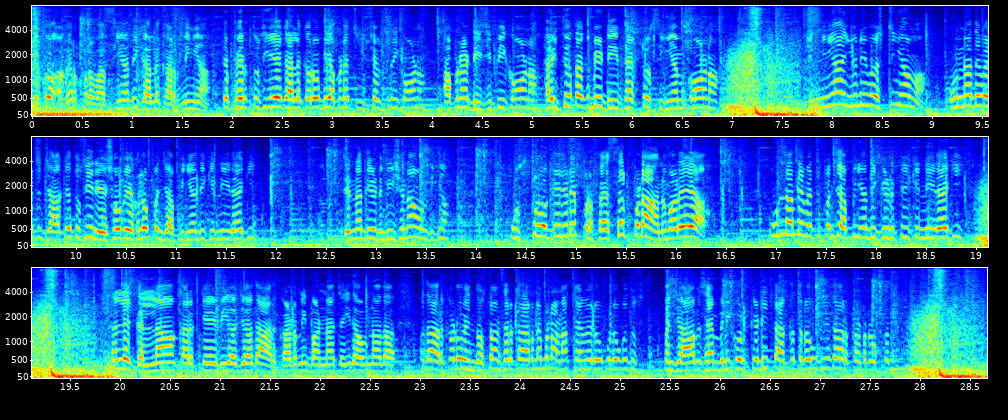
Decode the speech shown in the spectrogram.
ਦੇਖੋ, ਅਗਰ ਪ੍ਰਵਾਸੀਆਂ ਦੀ ਗੱਲ ਕਰਨੀ ਆ, ਤੇ ਫਿਰ ਤੁਸੀਂ ਇਹ ਗੱਲ ਕਰੋ ਵੀ ਆਪਣਾ ਚੀਫ ਸੈਕਟਰੀ ਕੌਣ ਆ? ਆਪਣਾ ਡੀਜੀਪੀ ਕੌਣ ਆ? ਇੱਥੋਂ ਤੱਕ ਵੀ ਡੀਫੈਕਟੋ ਸੀਐਮ ਕੌਣ ਆ? ਜਿੰਨੀਆਂ ਯੂਨੀਵਰਸਿਟੀਆਂ ਵਾ, ਉਹਨਾਂ ਦੇ ਵਿੱਚ ਜਾ ਕੇ ਤੁਸੀਂ ਰੇਸ਼ੋ ਵੇਖ ਲਓ, ਪੰਜਾਬੀਆਂ ਦੀ ਕਿੰਨੀ ਰਹਿ ਗਈ, ਜਿਨ੍ਹਾਂ ਦੀ ਐਡਮਿਸ਼ਨਾਂ ਹੁੰਦੀਆਂ। ਉਸ ਤੋਂ ਅੱਗੇ ਜਿਹੜੇ ਪ੍ਰੋਫੈਸਰ ਪੜ੍ਹਾਉਣ ਵਾਲੇ ਆ, ਉਹਨਾਂ ਦੇ ਵਿੱਚ ਪੰਜਾਬੀਆਂ ਦੀ ਗਿਣਤੀ ਕਿੰਨੀ ਰਹਿ ਗਈ? ਕੱਲੇ ਗੱਲਾਂ ਕਰਕੇ ਵੀ ਅਜ ਆਧਾਰ ਕਾਰਡ ਨਹੀਂ ਬਣਨਾ ਚਾਹੀਦਾ ਉਹਨਾਂ ਦਾ। ਆਧਾਰ ਕਾਰਡ ਉਹ ਹਿੰਦੁਸਤਾਨ ਸਰਕਾਰ ਨੇ ਬਣਾਉਣਾ, ਕਿਵੇਂ ਰੋਕ ਲੋਗੇ ਤੁਸੀਂ? ਪੰਜਾਬ ਅਸੈਂਬਲੀ ਕੋਲ ਕਿਹੜੀ ਤਾਕਤ ਰਹੂਗੀ ਆਧਾਰ ਕਾਰਡ ਰੋਕਣ ਦੀ?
